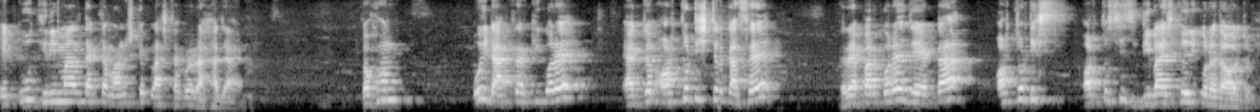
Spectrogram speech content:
এই টু থ্রি মান্থ একটা মানুষকে প্লাস্টার করে রাখা যায় না। তখন ওই ডাক্তার কি করে, একজন অর্থোটিস্টের কাছে রেফার করে যে একটা অর্থোটিক্স অর্থোসিস ডিভাইস তৈরি করে দেওয়ার জন্য।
